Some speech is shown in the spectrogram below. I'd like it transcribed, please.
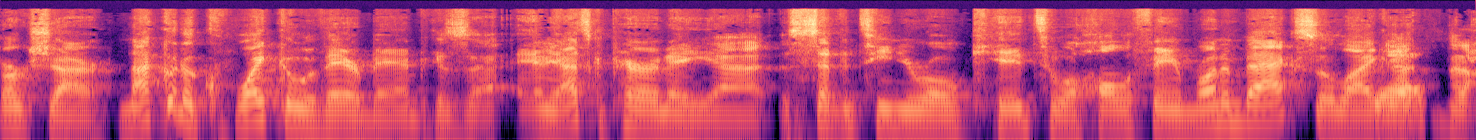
Berkshire, not going to quite go there, man, because uh, I mean, that's comparing a 17 uh, year old kid to a Hall of Fame running back. So, like, yeah. but,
